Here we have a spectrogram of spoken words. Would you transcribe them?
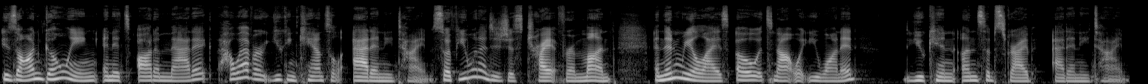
is ongoing and it's automatic. However, you can cancel at any time. So if you wanted to just try it for a month and then realize, oh, it's not what you wanted, you can unsubscribe at any time.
